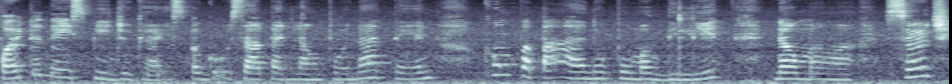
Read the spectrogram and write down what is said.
For today's video guys, pag-uusapan lang po natin kung papaano po mag-delete ng mga search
